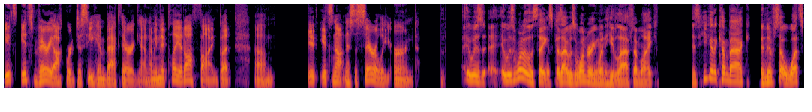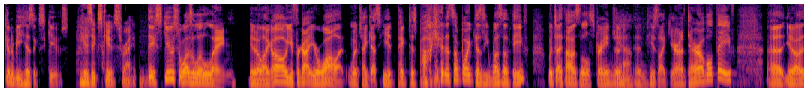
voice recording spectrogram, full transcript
it's it's very awkward to see him back there again. I mean they play it off fine but um, it, it's not necessarily earned. It was it was one of those things because I was wondering when he left. I'm like, is he going to come back? And if so, what's going to be his excuse? his excuse right The excuse was a little lame. You know, like, oh, you forgot your wallet, which I guess he had picked his pocket at some point because he was a thief, which I thought was a little strange. And, Yeah. and he's like, you're a terrible thief. Uh, you know,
